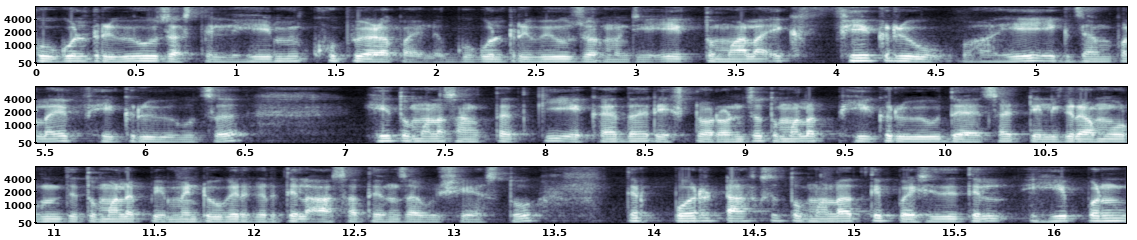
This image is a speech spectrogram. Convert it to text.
गुगल रिव्ह्यूज असतील. हे मी खूप वेळा पाहिलं. गुगल रिव्ह्यूजवर म्हणजे एक तुम्हाला एक फेक रिव्ह्यू हे एक्झाम्पल आहे फेक रिव्ह्यूचं हे तुम्हाला सांगतात की एखाद्या रेस्टॉरंटचं तुम्हाला फेक रिव्ह्यू द्यायचा आहे. टेलिग्रामवरून ते तुम्हाला पेमेंट वगैरे करतील असा त्यांचा विषय असतो. तर पर टास्क तुम्हाला ते पैसे देतील. हे पण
